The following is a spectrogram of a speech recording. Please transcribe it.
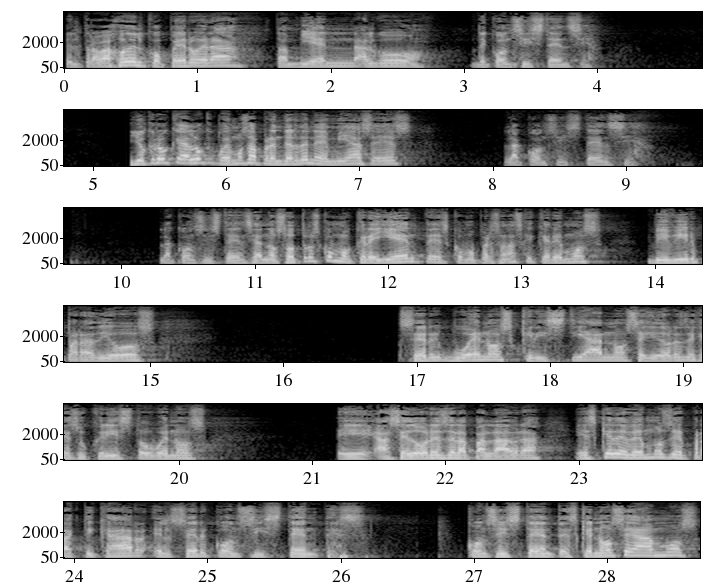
El trabajo del copero era también algo de consistencia. Yo creo que algo que podemos aprender de Nehemías es la consistencia. La consistencia. Nosotros como creyentes, como personas que queremos vivir para Dios, ser buenos cristianos, seguidores de Jesucristo, buenos eh, hacedores de la palabra, es que debemos de practicar el ser consistentes. Consistentes, que no seamos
